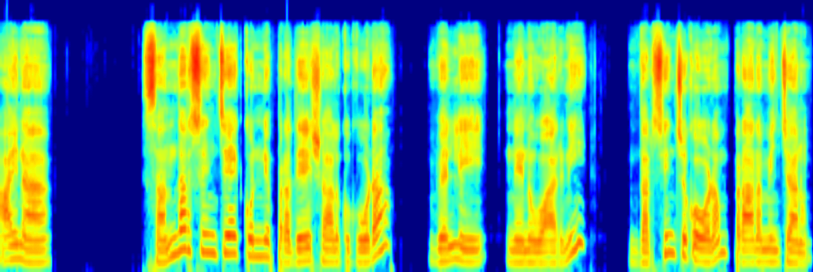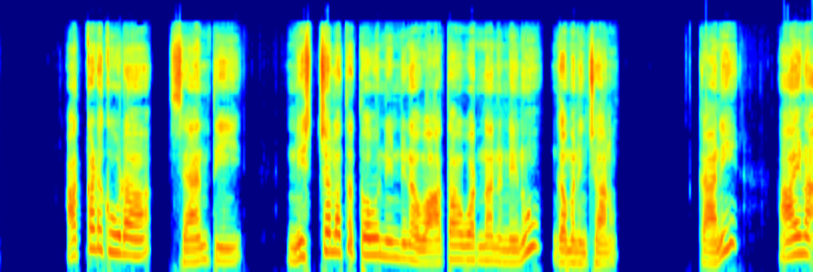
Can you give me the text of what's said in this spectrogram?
ఆయన సందర్శించే కొన్ని ప్రదేశాలకు కూడా వెళ్ళి నేను వారిని దర్శించుకోవడం ప్రారంభించాను. అక్కడ కూడా శాంతి నిశ్చలతతో నిండిన వాతావరణాన్ని నేను గమనించాను. కానీ ఆయన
